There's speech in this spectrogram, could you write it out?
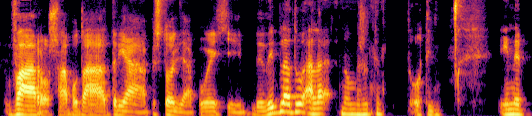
βάρος από τα τρία πιστόλια που έχει δίπλα του. Αλλά νομίζω ότι, ότι είναι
